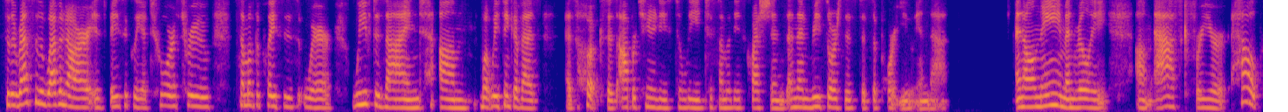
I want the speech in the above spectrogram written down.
so the rest of the webinar is basically a tour through some of the places where we've designed um, what we think of as as hooks, as opportunities to lead to some of these questions, and then resources to support you in that and I'll name and really um, ask for your help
